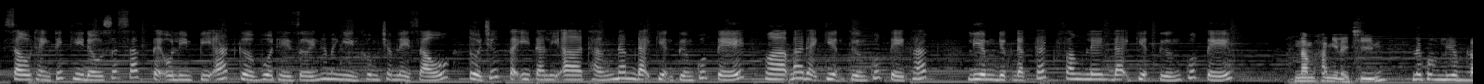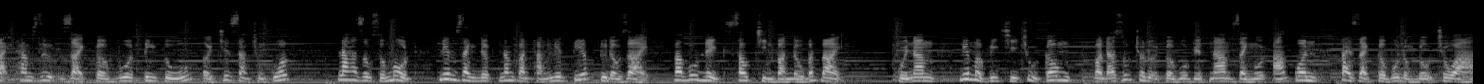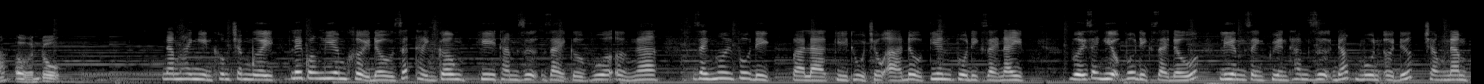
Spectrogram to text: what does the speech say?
Sau thành tích thi đấu xuất sắc tại Olympiad cờ vua thế giới năm 2006, tổ chức tại Italia tháng 5 đại kiện tướng quốc tế, hòa 3 đại kiện tướng quốc tế khác, Liêm được đặc cách phong lên đại kiện tướng quốc tế. Năm 2009, Lê Quang Liêm lại tham dự giải cờ vua tinh tú ở Chiết Giang Trung Quốc. Là dòng số 1, Liêm giành được 5 ván thắng liên tiếp từ đầu giải và vô địch sau 9 ván đấu bất bại. Cuối năm, Liêm ở vị trí chủ công và đã giúp cho đội cờ vua Việt Nam giành ngôi Á quân tại giải cờ vua đồng đội châu Á ở Ấn Độ. Năm 2010, Lê Quang Liêm khởi đầu rất thành công khi tham dự giải cờ vua ở Nga, giành ngôi vô địch và là kỳ thủ châu Á đầu tiên vô địch giải này. Với danh hiệu vô địch giải đấu, Liêm giành quyền tham dự Dortmund ở Đức trong năm.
